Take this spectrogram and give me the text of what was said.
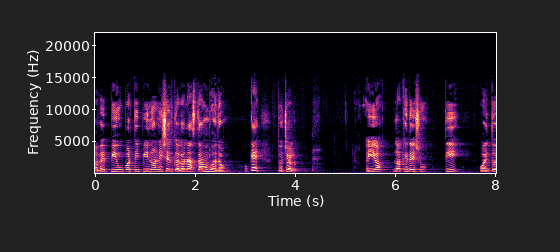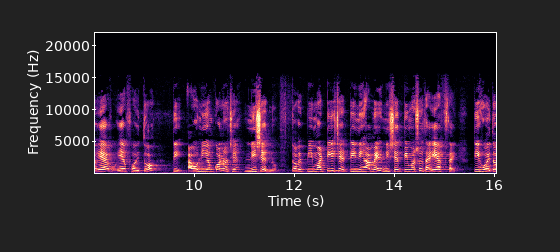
હવે પી ઉપરથી પીનો નિષેધ કરો અને સ્તંભ ભરો. ઓકે? તો ચલો. અહીંયા લખી દઈશું. ટી હોય તો એફ એફ હોય તો ટી આવો નિયમ કોનો છે? નિષેધનો. તો હવે પીમાં ટી છે ટીની સામે નિષેધ પીમાં શું થાય? એફ થાય. ટી હોય તો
